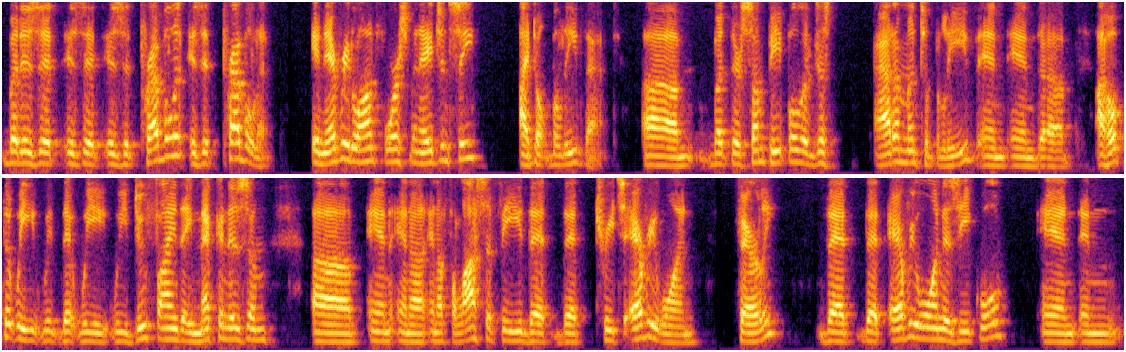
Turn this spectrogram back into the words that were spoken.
But is it is it is it prevalent? Is it prevalent in every law enforcement agency? I don't believe that. Um, but there's some people that are just adamant to believe, and and uh, I hope that we, we, that we we do find a mechanism uh, and and a, and a philosophy that that treats everyone fairly, that that everyone is equal, and and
